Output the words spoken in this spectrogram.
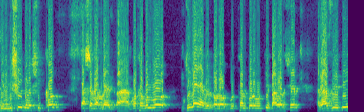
যিনি বিশ্ববিদ্যালয় শিক্ষক, তার সাথে আমরা কথা বলব। জুলাই আগস্ট গণ অভ্যুত্থান পরবর্তী বাংলাদেশের রাজনীতি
